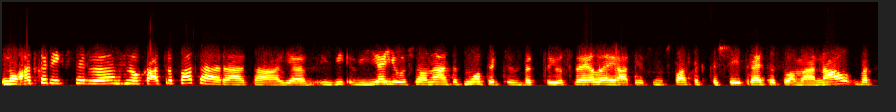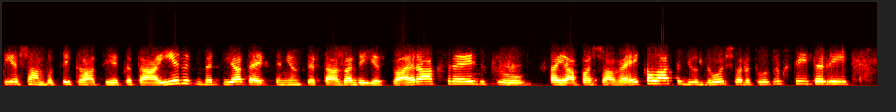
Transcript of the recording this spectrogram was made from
Nu, atkarīgs ir uh, no katra patērētāja. Ja jūs vēl neesat nopircis, bet jūs vēlējāties mums pasakt, ka šī prece tomēr nav, var tiešām būt situācija, ka tā ir, bet ja, teiksim, jums ir tā gadījies vairākas reizes tajā pašā veikalā, tad jūs droši varat uzrakstīt arī uh,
